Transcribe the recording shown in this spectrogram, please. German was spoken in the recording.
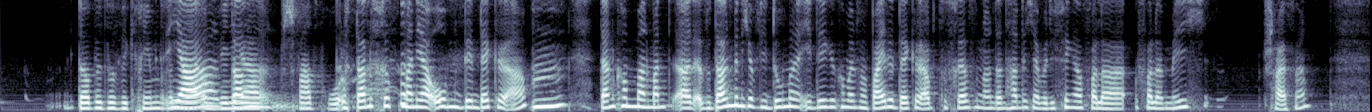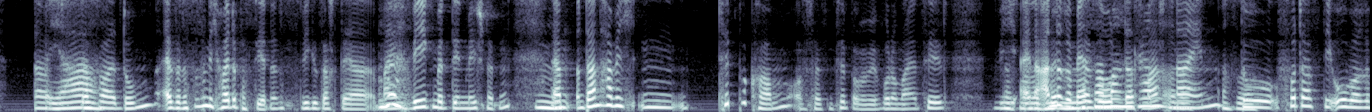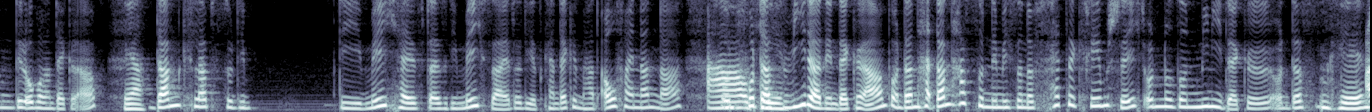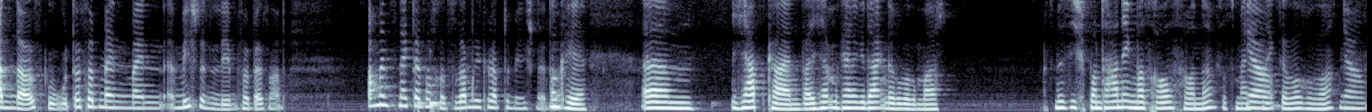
doppelt so viel Creme drin Ja, wäre und weniger dann- Schwarzbrot. dann frisst man ja oben den Deckel ab. Mhm. Dann kommt man, man, äh, also dann bin ich auf die dumme Idee gekommen, einfach beide Deckel abzufressen und dann hatte ich aber die Finger voller, voller Milch. Scheiße. Ähm, Ja. Das war dumm. Also das ist nicht heute passiert, ne? das ist wie gesagt der, mein Weg mit den Milchschnitten. Mhm. Ähm, und dann habe ich einen Tipp bekommen, oh, was heißt ein Tipp, aber mir wurde mal erzählt, wie Dass eine andere Person das kann, macht. oder? Nein, so. du futterst die oberen, den oberen Deckel ab. Ja. Dann klappst du die, die Milchhälfte, also die Milchseite, die jetzt keinen Deckel mehr hat, aufeinander Ah, und futterst okay. wieder den Deckel ab. Und dann, dann hast du nämlich so eine fette Cremeschicht und nur so einen Mini-Deckel. Und das ist Okay. anders gut. Das hat mein, mein Milchschnittenleben verbessert. Auch mein Snack der Woche, zusammengeklappte Milchschnitte. Okay. Ähm, ich habe keinen, weil ich habe mir keine Gedanken darüber gemacht. Jetzt müsste ich spontan irgendwas raushauen, ne? Was mein Ja. Snack der Woche war. Ja.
